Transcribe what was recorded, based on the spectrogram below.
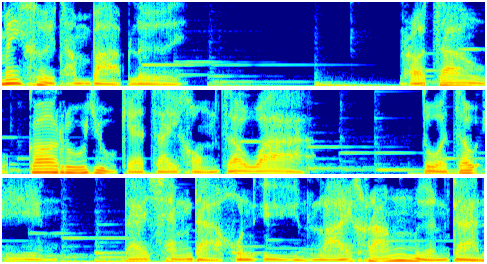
ไม่เคยทำบาปเลย เพราะเจ้าก็รู้อยู่แก่ใจของเจ้าว่า ตัวเจ้าเองได้แช่งด่าคนอื่นหลายครั้งเหมือนกัน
